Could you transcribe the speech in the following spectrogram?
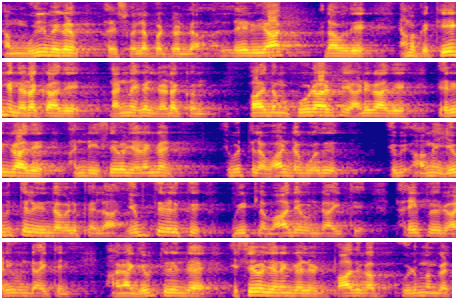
நம் உரிமைகளும் அது சொல்லப்பட்டுள்ளது. அல்லேலுயா. அதாவது நமக்கு தீங்கு நடக்காது நன்மைகள் நடக்கும். பாதம் கூடாரத்தை அணுகாது நெருங்காது. அந்த இசைவல் ஜனங்கள் எபத்தில் வாழ்ந்தபோது எவி அமை எவித்தில் இருந்தவளுக்கெல்லாம் எவித்தர்களுக்கு வீட்டில் வாதை உண்டாயிற்று தலைப்பேர் அழிவு உண்டாயிற்று. ஆனால் எவித்தில் இருந்த இசைவ ஜனங்களுடைய பாதுகாப்பு குடும்பங்கள்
